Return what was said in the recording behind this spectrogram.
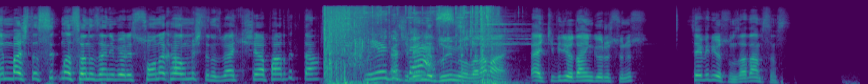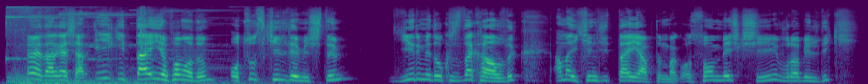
En başta sıkmasanız hani böyle sona kalmıştınız. Belki şey yapardık da. Gerçi beni de duymuyorlar ama belki videodan görürsünüz. Seviliyorsunuz adamsınız. Evet arkadaşlar ilk iddiayı yapamadım. 30 kill demiştim. 29'da kaldık. Ama ikinci iddiayı yaptım bak. O son 5 kişiyi vurabildik.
